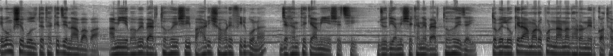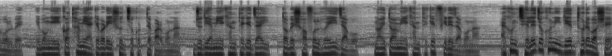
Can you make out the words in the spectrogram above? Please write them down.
এবং সে বলতে থাকে যে, না বাবা, আমি এভাবে ব্যর্থ হয়ে সেই পাহাড়ি শহরে ফিরব না, যেখান থেকে আমি এসেছি। যদি আমি সেখানে ব্যর্থ হয়ে যাই, তবে লোকেরা আমার ওপর নানা ধরনের কথা বলবে এবং এই কথা আমি একেবারেই সহ্য করতে পারব না। যদি আমি এখান থেকে যাই, তবে সফল হয়েই যাব, নয়তো আমি এখান থেকে ফিরে যাব না। এখন ছেলে যখনই জেদ ধরে বসে,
